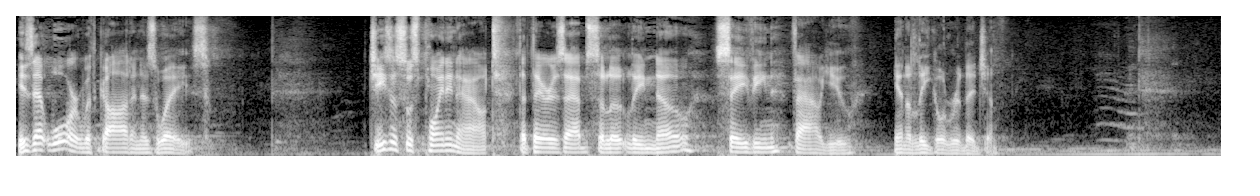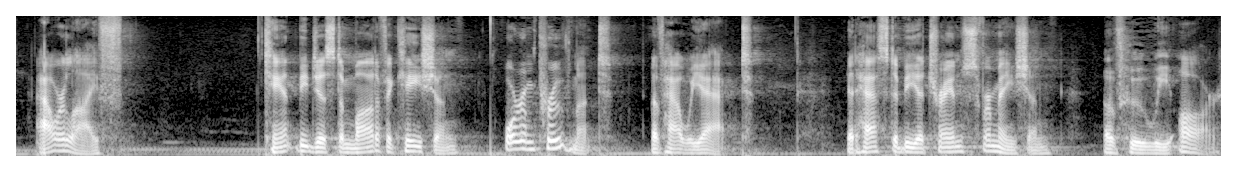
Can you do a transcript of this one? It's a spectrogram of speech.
is at war with God and his ways. Jesus was pointing out that there is absolutely no saving value in a legal religion. Our life can't be just a modification or improvement of how we act. It has to be a transformation of who we are.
